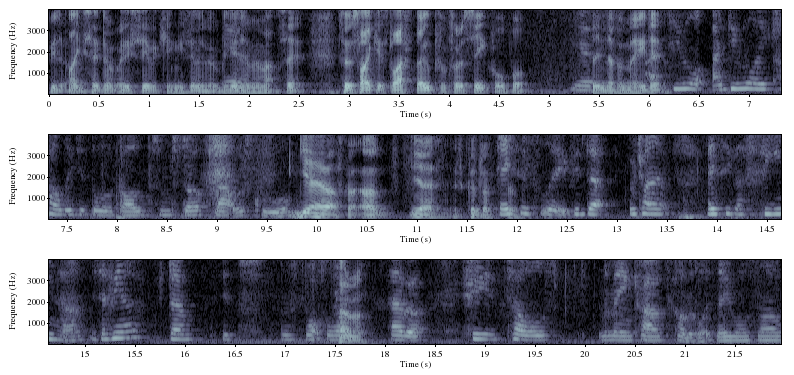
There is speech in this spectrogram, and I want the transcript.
But like you said, don't really see the king. He's in it at the beginning, Yeah. and that's it. So it's like it's left open for a sequel, but Yeah. they never made it. I do, I do like how they did all the gods and stuff. That was cool. Yeah, that's quite. Uh, yeah, it's good representation. Basically, if you do, we're trying. Basically, Athena is it Athena? No, it's there's lots of Hera. Hera. She tells the main character, can't remember what his name was now.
